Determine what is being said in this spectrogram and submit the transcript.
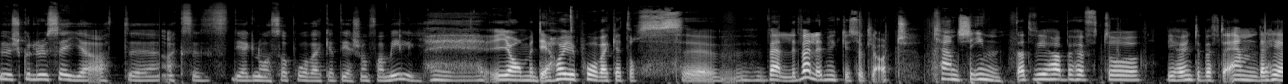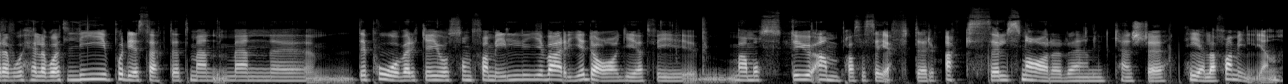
Hur skulle du säga att eh, Axels diagnos har påverkat er som familj? Eh, ja, men det har ju påverkat oss eh, väldigt, väldigt mycket såklart. Kanske inte att vi har behövt att vi har inte behövt ändra hela, hela vårt liv på det sättet men, men eh, det påverkar ju oss som familj varje dag i att vi, man måste ju anpassa sig efter Axel snarare än kanske hela familjen.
